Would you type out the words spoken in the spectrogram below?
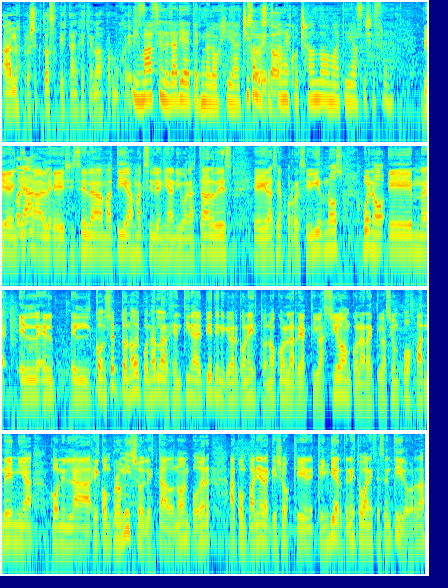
a los proyectos que están gestionados por mujeres. Y más en el área de tecnología. Chicos, los están escuchando Matías y Gisela. Bien, ¿qué tal? Eh, Gisela, Matías, Maxi Leniani, buenas tardes. Eh, gracias por recibirnos. Bueno, em, el, concepto ¿no? de poner la Argentina de pie tiene que ver con esto, ¿no? Con la reactivación, con la reactivación post pandemia, con el compromiso del Estado, ¿no? En poder acompañar a aquellos que, que invierten. Esto va en este sentido, ¿verdad?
